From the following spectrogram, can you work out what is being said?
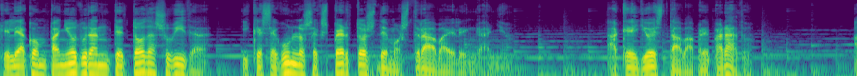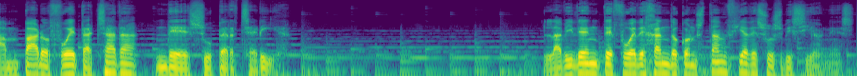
que le acompañó durante toda su vida y que según los expertos demostraba el engaño. Aquello estaba preparado. Amparo fue tachada de superchería. La vidente fue dejando constancia de sus visiones.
